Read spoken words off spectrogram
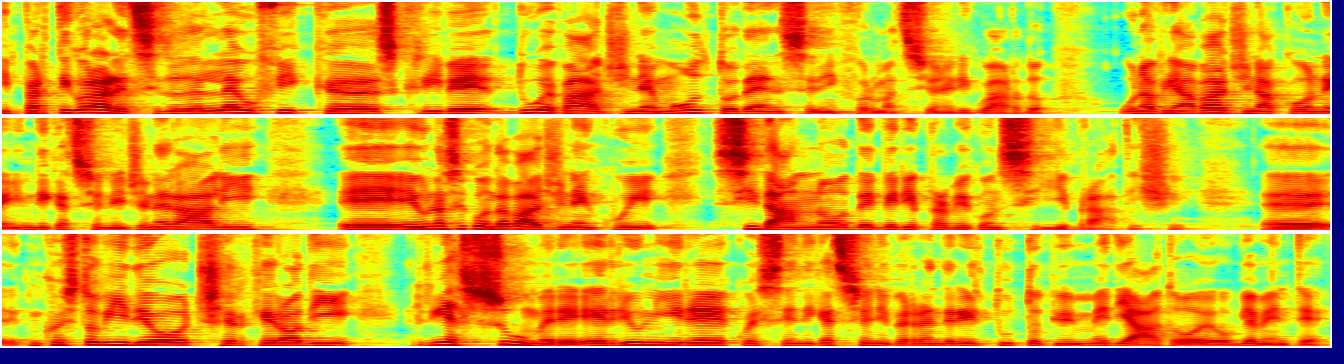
In particolare il sito dell'Eufic eh, scrive due pagine molto dense di informazioni riguardo, una prima pagina con indicazioni generali e una seconda pagina in cui si danno dei veri e propri consigli pratici. Eh, in questo video cercherò di riassumere e riunire queste indicazioni per rendere il tutto più immediato e ovviamente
